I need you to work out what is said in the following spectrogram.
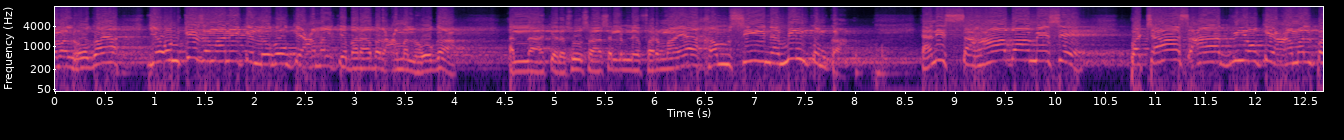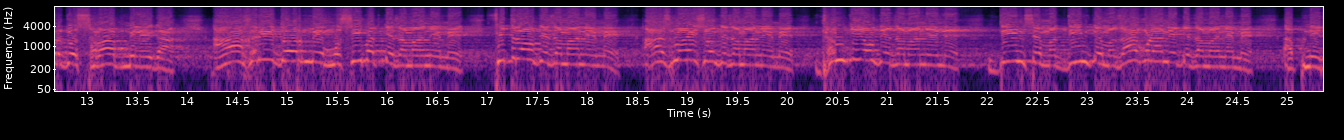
عمل ہوگا یا ان کے زمانے کے لوگوں کے عمل کے برابر عمل ہوگا؟ اللہ کے رسول صلی اللہ علیہ وسلم نے فرمایا، خمسین منکم کا۔ یعنی صحابہ میں سے پچاس آدمیوں کے عمل پر جو ثواب ملے گا، آخری دور میں مصیبت کے زمانے میں فطروں کے زمانے میں، آزمائشوں کے زمانے میں، دھمکیوں کے زمانے میں، دین سے دین کے مذاق اڑانے کے زمانے میں اپنے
